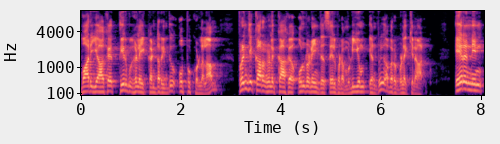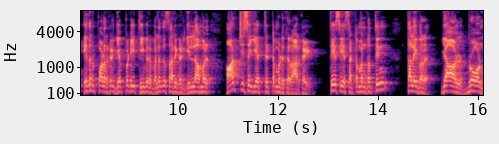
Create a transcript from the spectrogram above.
வாரியாக தீர்வுகளை கண்டறிந்து ஒப்புக்கொள்ளலாம். பிரெஞ்சுக்காரர்களுக்காக ஒன்றிணைந்து செயல்பட முடியும் என்று அவர் விளக்கினார். ஏரனின் எதிர்ப்பாளர்கள் எப்படி தீவிர வலதுசாரிகள் இல்லாமல் ஆட்சி செய்ய திட்டமிடுகிறார்கள்? தேசிய சட்டமன்றத்தின் தலைவர் யாழ் புரோன்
